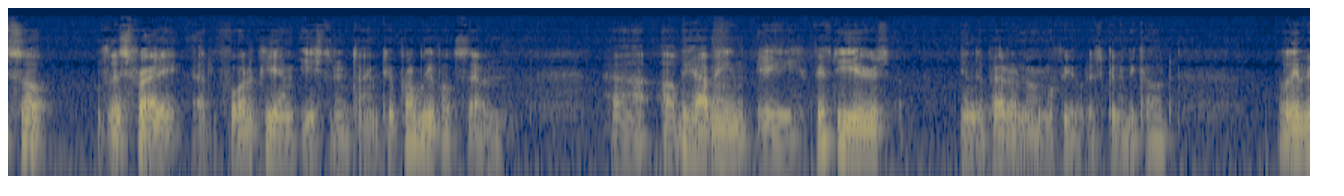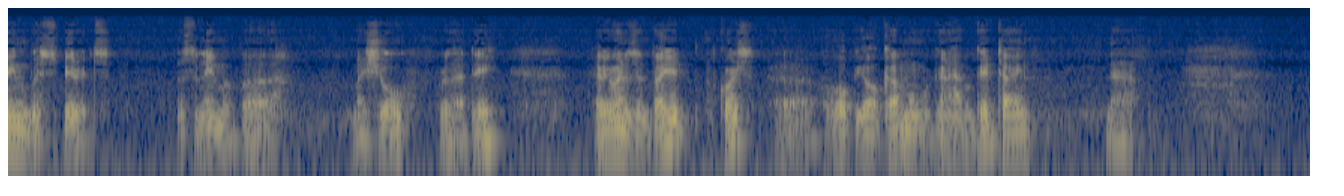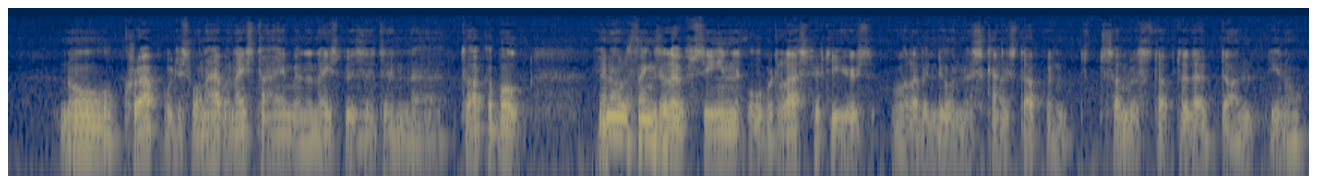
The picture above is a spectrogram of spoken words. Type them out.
So, this Friday at 4 p.m. Eastern Time to probably about 7, uh, I'll be having a 50 years in the paranormal field. It's going to be called Living with Spirits. That's the name of uh, my show for that day. Everyone is invited, of course. Uh, I hope you all come and we're going to have a good time. Nah, no crap. We just want to have a nice time and a nice visit and uh, talk about, you know, the things that I've seen over the last 50 years while I've been doing this kind of stuff and some of the stuff that I've done, you know.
